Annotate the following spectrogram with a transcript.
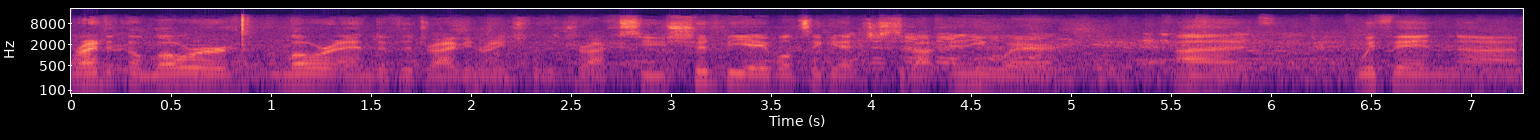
right at the lower lower end of the driving range for the truck, so you should be able to get just about anywhere uh, within um,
